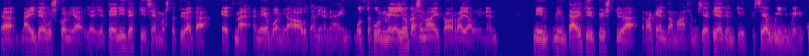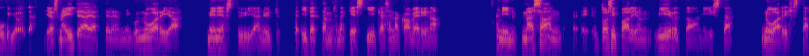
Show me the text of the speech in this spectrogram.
ja mä itse uskon ja, ja, ja teen itsekin semmoista työtä, että mä neuvon ja autan ja näin. Mutta kun meidän jokaisen aika on rajallinen, niin, niin täytyy pystyä rakentamaan semmoisia tietyn tyyppisiä win-win-kuvioita. Ja jos mä itse ajattelen niin kuin nuoria menestyjiä nyt itse tämmöisenä keski-ikäisenä kaverina, niin mä saan tosi paljon virtaa niistä nuorista,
